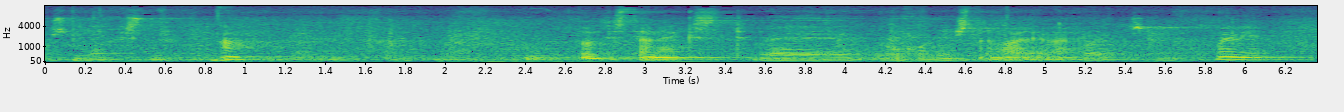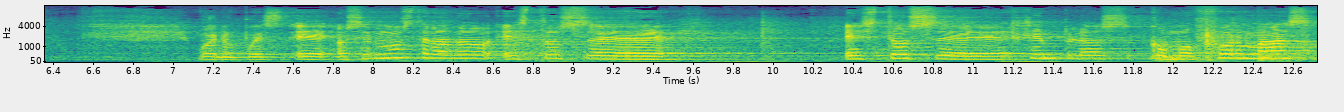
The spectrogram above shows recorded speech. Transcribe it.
Pues next. Ah. ¿Dónde está Next? Eh, o con esto. Vale, vale. Muy bien. Bueno, pues eh, os he mostrado estos, eh, estos eh, ejemplos como formas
